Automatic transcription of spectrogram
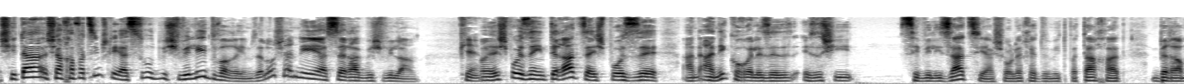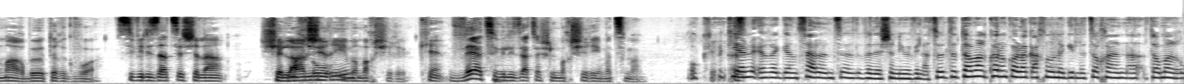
שיטה, שהחפצים שלי יעשו בשבילי דברים, זה לא שאני אעשה רק בשבילם. כן. יש פה איזו אינטראקציה, יש פה איזה, אני, אני קורא לזה איזושהי ציוויליזציה שהולכת ומתפתחת ברמה הרבה יותר גבוהה. ציוויליזציה של שלנו המכשירים? עם המכשירים. כן. והציוויליזציה של מכשירים עצמם. אוקיי. כי אז- אני, רגע, אני רוצה לוודא שאני מבינה. זאת אומרת, אתה אומר, קודם כל לקחנו נגיד לצורך העניין, אתה אומר,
